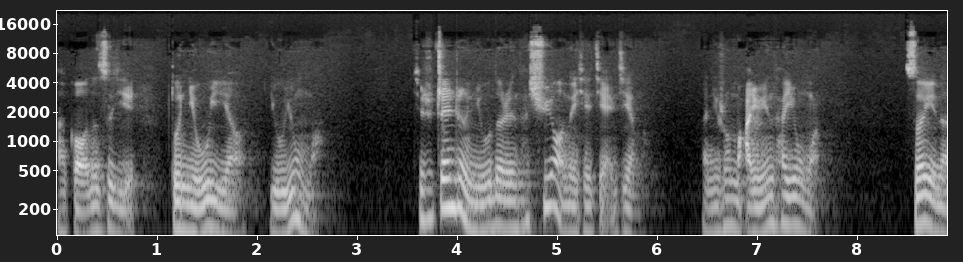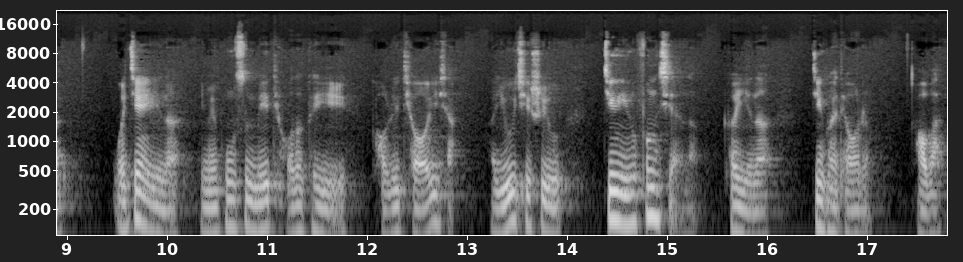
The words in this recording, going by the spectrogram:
啊，搞得自己多牛一样。有用吗？其实真正牛的人，他需要那些简介吗？啊，你说马云他用吗？所以呢，我建议呢，你们公司没调的可以考虑调一下啊，尤其是有经营风险的，可以呢尽快调整，好吧？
